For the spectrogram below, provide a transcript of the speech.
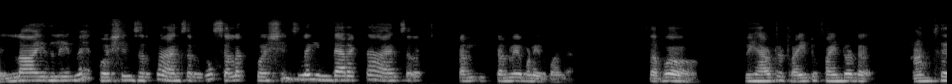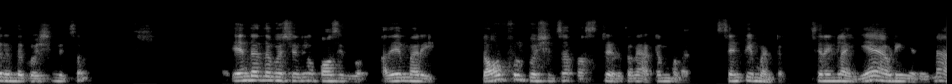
எல்லா இதுலயுமே கொஸ்டின்ஸ் இருக்கும் ஆன்சர் இருக்கும். சில கொஸ்டின்ஸ்ல இன்டைரக்டா ஆன்சரை கன் கன்வே பண்ணியிருப்பாங்க அப்போ we have to try to find out answer இந்த கொஸ்டின் இட்ஸ் எந்தெந்த கொஸ்டின்லாம் பாசிபிளோ அதே மாதிரி டவுட்ஃபுல் கொஸ்டின்ஸா ஃபர்ஸ்ட் எடுத்தோடனே அட்டன் பண்ணாது. சென்டிமெண்ட் சரிங்களா? ஏன் அப்படின்னு கேட்டீங்கன்னா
